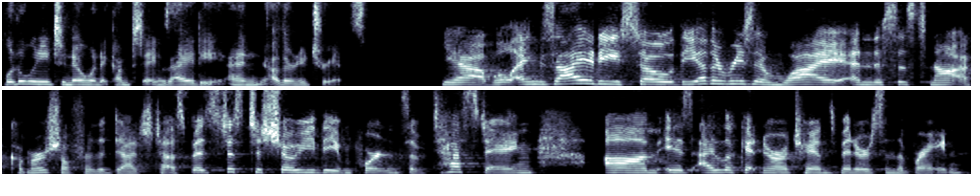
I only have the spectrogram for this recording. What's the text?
what do we need to know when it comes to anxiety and other nutrients? Yeah, well, anxiety. So, the other reason why, and this is not a commercial for the Dutch test, but it's just to show you the importance of testing, um, is I look at neurotransmitters in the brain.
